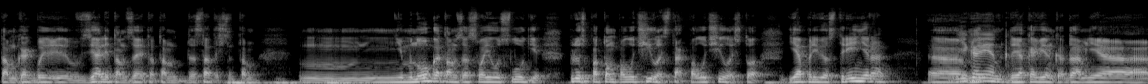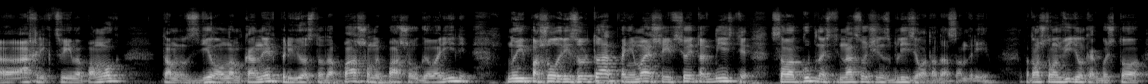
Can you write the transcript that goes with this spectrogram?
там как бы взяли там за это там достаточно там немного там за свою услуги. Плюс потом получилось так, получилось, что я привез тренера. Э, Яковенко. Мне, Яковенко, да, мне э, Ахрик Цвейва помог. Там сделал нам коннект, привез тогда Пашу, мы Пашу уговорили. Ну и пошел результат, понимаешь, и все это вместе в совокупности нас очень сблизило тогда с Андреем. Потому что он видел, как бы, что,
